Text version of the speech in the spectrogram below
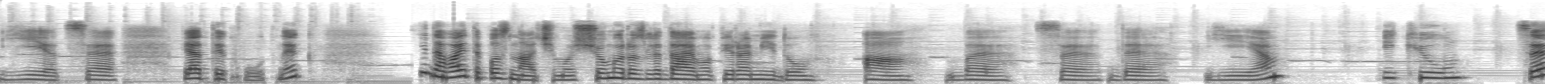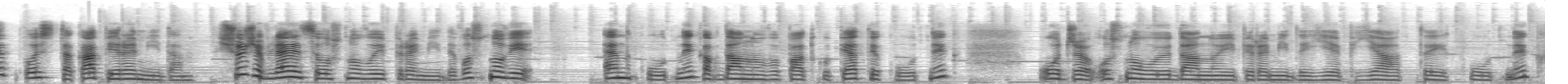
Е це п'ятикутник. І давайте позначимо, що ми розглядаємо піраміду А, Б, С, Д, Е і Q. Це ось така піраміда. Що ж є основою піраміди? В основі n-кутник, а в даному випадку п'ятикутник. Отже, основою даної піраміди є п'ятикутник.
